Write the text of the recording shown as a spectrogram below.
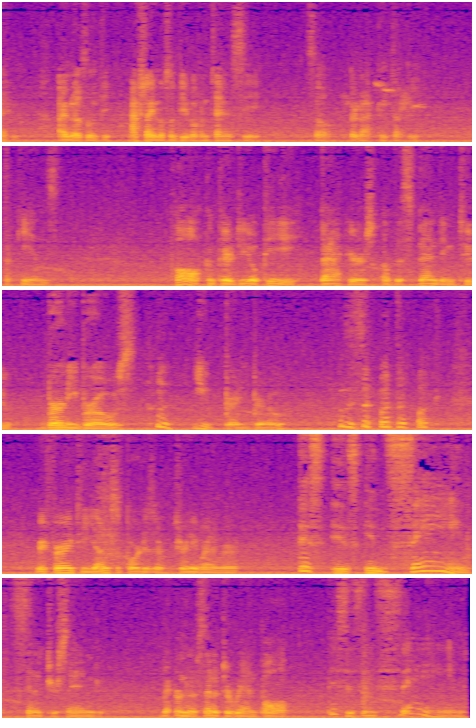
I know some people. Actually, I know some people from Tennessee, so they're not Kentucky, Kentuckians. Paul compared GOP backers of the spending to Bernie Bros. you Bernie Bro. what the fuck? Referring to young supporters of Attorney Rand. This is insane, Senator Sanders, or no, Senator Rand Paul. This is insane.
